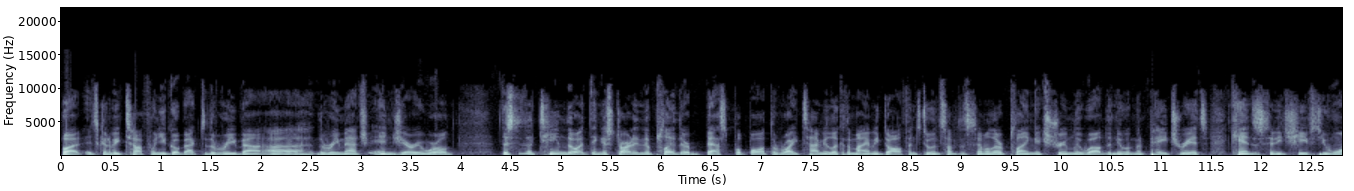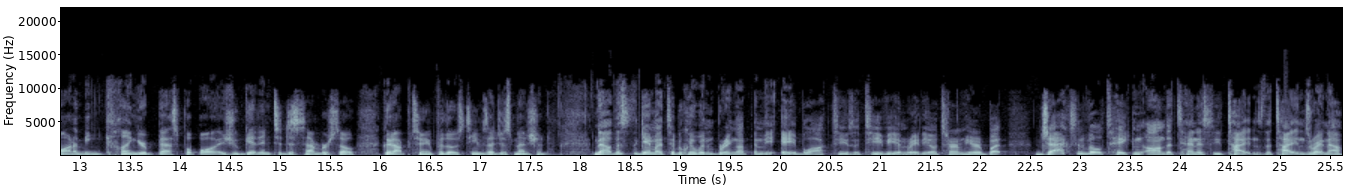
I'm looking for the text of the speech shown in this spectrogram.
But it's going to be tough when you go back to the rebound, uh, the rematch in Jerry World. This is a team, though, I think is starting to play their best football at the right time. You look at the Miami Dolphins doing something similar, playing extremely well. The New England Patriots, Kansas City Chiefs. You want to be playing your best football as you get into December. So, good opportunity for those teams I just mentioned. Now, this is the game I typically wouldn't bring up in the A block, to use a TV and radio term here, but Jacksonville taking on the Tennessee Titans. The Titans right now,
